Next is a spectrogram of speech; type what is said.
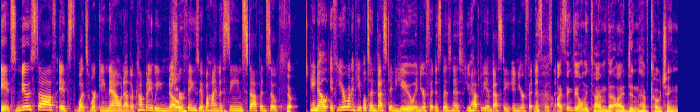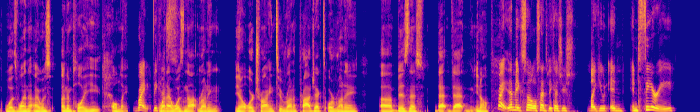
It's new stuff. It's what's working now in other company. We know Sure. things. We have behind the scenes stuff. And so yep you know, if you're wanting people to invest in you in your fitness business, you have to be investing in your fitness business. I think the only time that I didn't have coaching was when I was an employee only. right. Because When I was not running, you know, or trying to run a project or run a uh, business. That that you know, Right, that makes total sense because you like you in in theory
